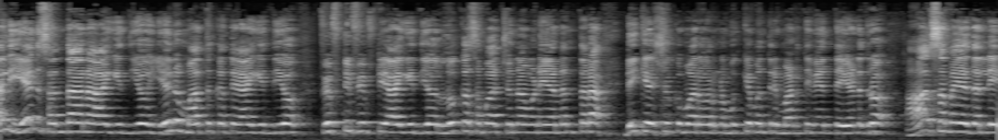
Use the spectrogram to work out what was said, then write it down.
ಅಲ್ಲಿ ಏನು ಸಂಧಾನ ಆಗಿದೆಯೋ, ಏನು ಮಾತುಕತೆ ಆಗಿದೆಯೋ ಫಿಫ್ಟಿ ಫಿಫ್ಟಿ ಆಗಿದೆಯೋ, ಲೋಕಸಭಾ ಚುನಾವಣೆಯ ನಂತರ ಡಿ ಕೆ ಶಿವಕುಮಾರ್ ಅವರನ್ನು ಮುಖ್ಯಮಂತ್ರಿ ಮಾಡ್ತೀವಿ ಅಂತ ಹೇಳಿದ್ರು. ಆ ಸಮಯದಲ್ಲಿ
